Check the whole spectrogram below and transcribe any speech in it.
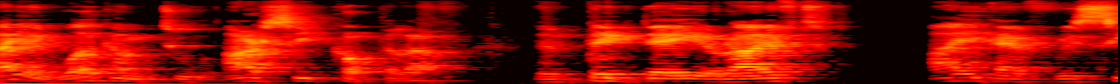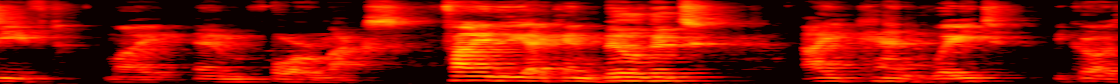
Hi and welcome to RC Copter. The big day arrived. I have received my M4 Max. Finally I can build it. I can't wait because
